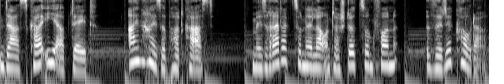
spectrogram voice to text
Das KI-Update. Ein Heise-Podcast. Mit redaktioneller Unterstützung von The Decoder.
